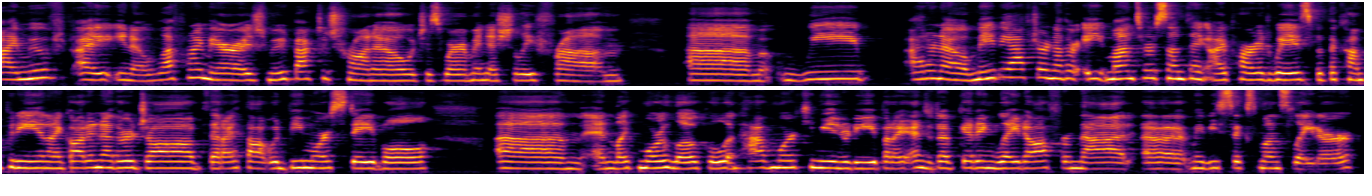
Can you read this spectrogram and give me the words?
I moved I you know left my marriage, moved back to Toronto, which is where I'm initially from. Um we I don't know, maybe after another 8 months or something I parted ways with the company and I got another job that I thought would be more stable. Um, and like more local and have more community, but I ended up getting laid off from that uh, maybe six months later.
